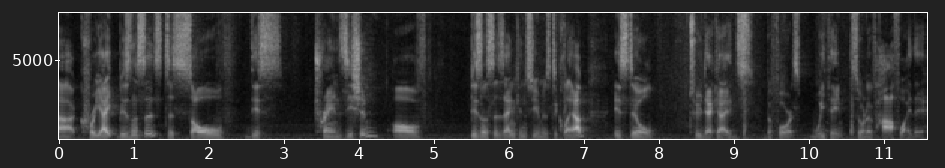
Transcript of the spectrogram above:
uh, create businesses to solve this transition of businesses and consumers to cloud is still two decades before it's, we think, sort of halfway there.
